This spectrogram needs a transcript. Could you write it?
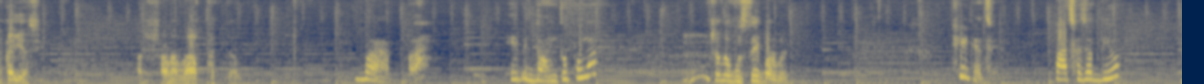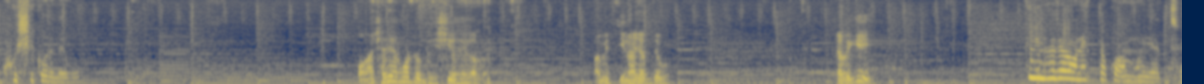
একাই আছি আর সারা রাত থাকতে হবে। বাবা এই দম তো তোমার? সে তো বুঝতেই পারবে। ঠিক আছে পাঁচ হাজার দিও খুশি করে দেব। পাঁচ হাজার মতো বেশি হয়ে গেল। আমি তিন হাজার দেবো। যাবে কি? তিন হাজার অনেকটা কম হয়ে যাচ্ছে।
